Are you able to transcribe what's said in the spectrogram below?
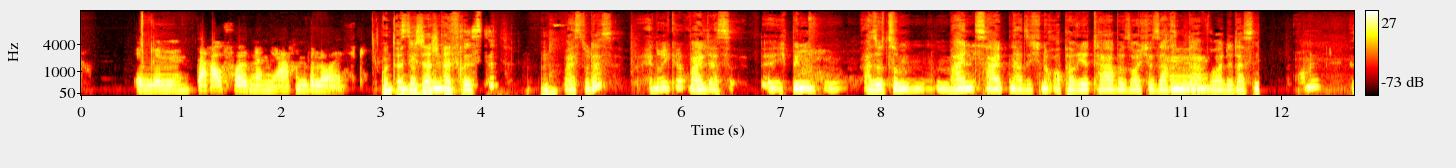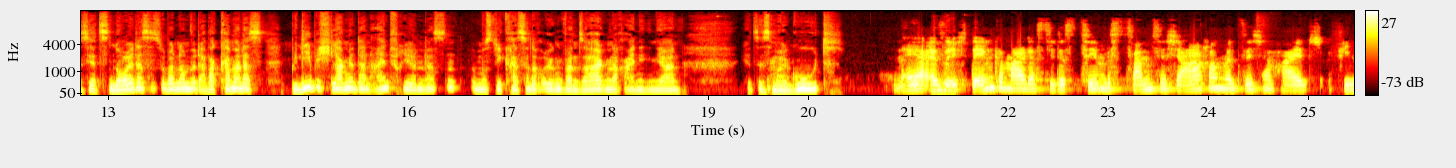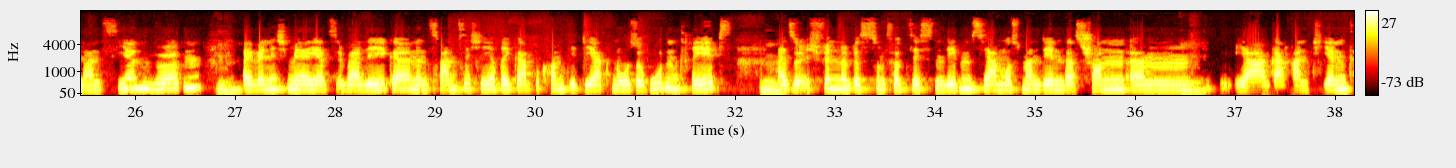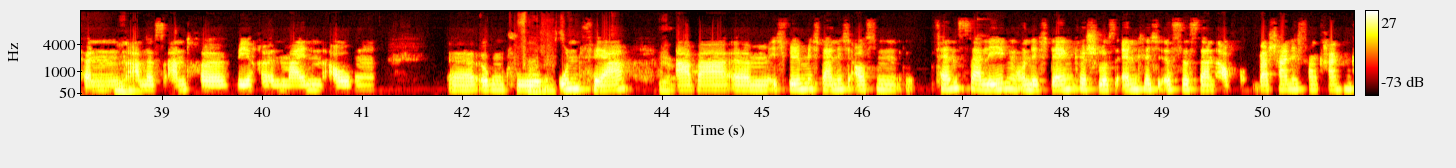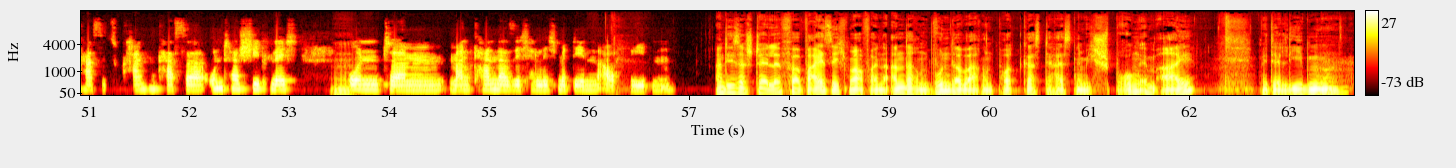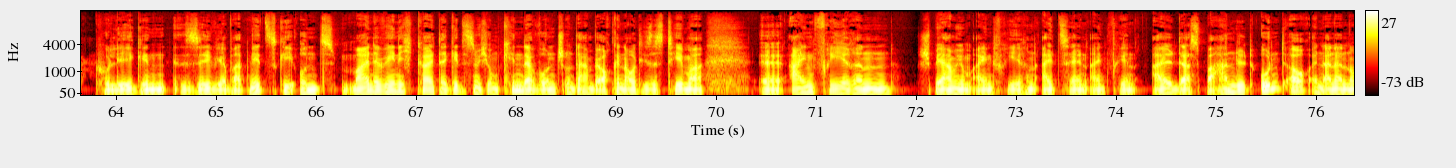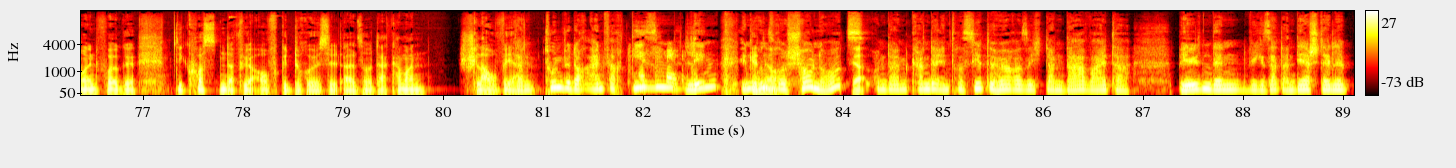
in den darauffolgenden Jahren beläuft. Und an ist dieser Stelle. Mhm. Weißt du das, Enrique? Weil das, ich bin, also zu meinen Zeiten, als ich noch operiert habe, solche Sachen, mhm. da wurde das nicht bekommen. Ist jetzt neu, dass es übernommen wird, aber kann man das beliebig lange dann einfrieren lassen? Muss die Kasse doch irgendwann sagen, nach einigen Jahren, jetzt ist mal gut. Naja, also ich denke mal, dass die das 10 bis 20 Jahre mit Sicherheit finanzieren würden. Mhm. Weil wenn ich mir jetzt überlege, ein 20-Jähriger bekommt die Diagnose Hodenkrebs. Mhm. Also ich finde, bis zum 40. Lebensjahr muss man denen das schon ähm, mhm. ja garantieren können. Mhm. Alles andere wäre in meinen Augen äh, irgendwo unfair. Ja. Aber ähm, ich will mich da nicht aus dem Fenster legen und ich denke, schlussendlich ist es dann auch wahrscheinlich von Krankenkasse zu Krankenkasse unterschiedlich mhm. und ähm, man kann da sicherlich mit denen auch reden. An dieser Stelle verweise ich mal auf einen anderen wunderbaren Podcast, der heißt nämlich Sprung im Ei mit der lieben mhm. Kollegin Silvia Badnitzki und meine Wenigkeit. Da geht es nämlich um Kinderwunsch und da haben wir auch genau dieses Thema äh, Einfrieren, Spermium einfrieren, Eizellen einfrieren, all das behandelt und auch in einer neuen Folge die Kosten dafür aufgedröselt. Also da kann man schlau werden. Dann tun wir doch einfach diesen Perfekt. Link in genau. unsere Show Notes ja. und dann kann der interessierte Hörer sich dann da weiter bilden, denn wie gesagt, an der Stelle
